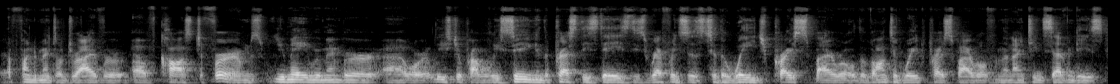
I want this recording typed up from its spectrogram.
a fundamental driver of cost to firms. You may remember, uh, or at least you're probably seeing in the press these days, these references to the wage price spiral, the vaunted wage price spiral from the 1970s,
